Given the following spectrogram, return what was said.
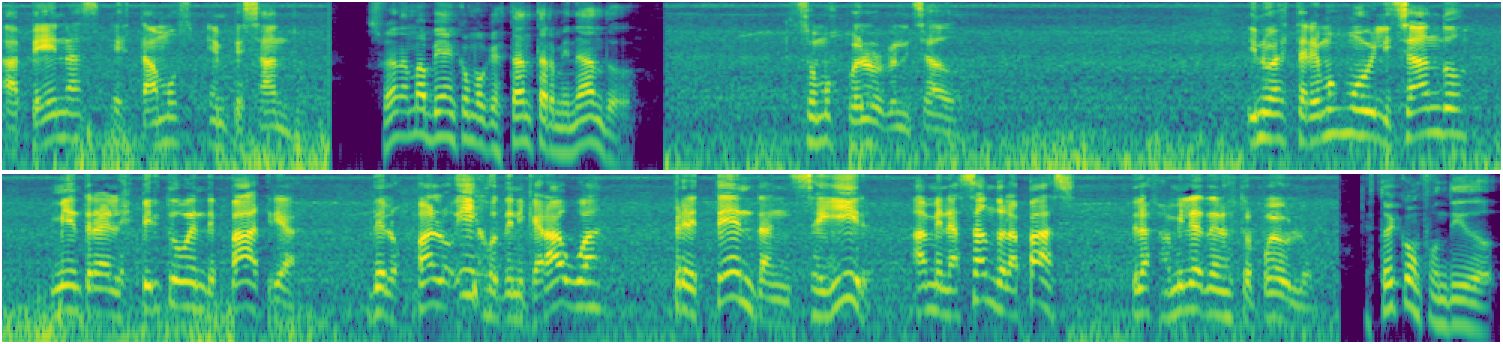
apenas estamos empezando. Suena más bien como que están terminando. Somos pueblo organizado. Y nos estaremos movilizando mientras el espíritu vende patria de los malos hijos de Nicaragua pretendan seguir amenazando la paz de las familias de nuestro pueblo. Estoy confundido.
